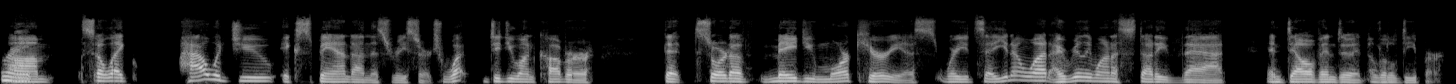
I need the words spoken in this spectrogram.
Right. Um, so, like, how would you expand on this research? What did you uncover that sort of made you more curious where you'd say, you know what, I really want to study that and delve into it a little deeper?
